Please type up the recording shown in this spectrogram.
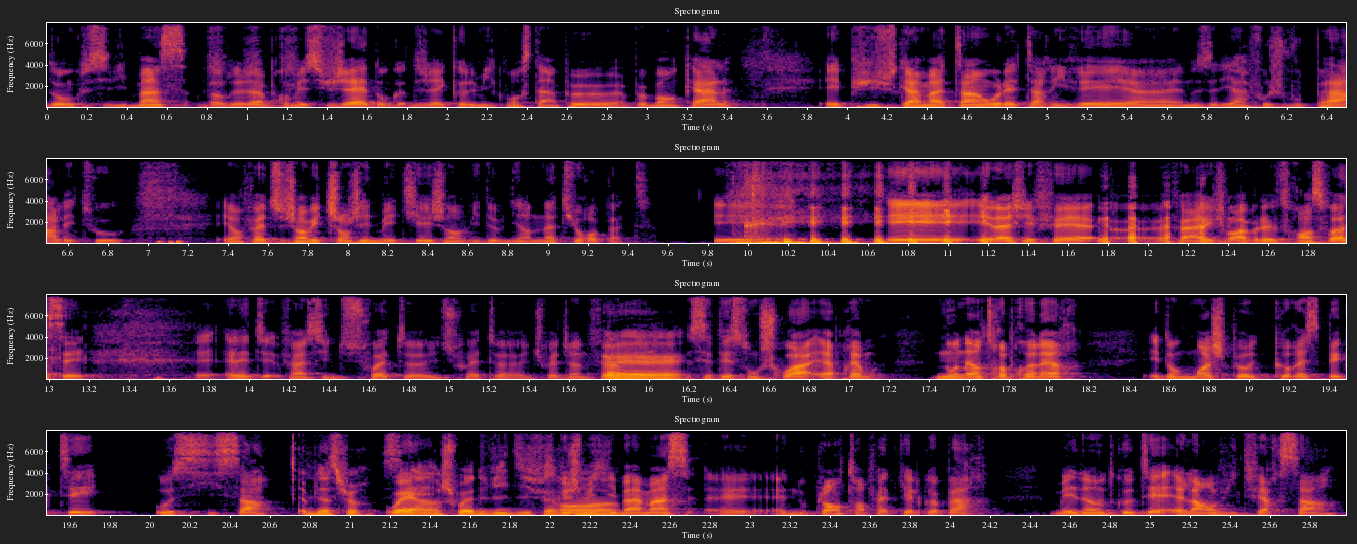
Donc me suis dit mince, donc déjà un premier sujet, donc déjà économiquement c'était un peu un peu bancal. Et puis jusqu'à un matin où elle est arrivée, euh, elle nous a dit ah faut que je vous parle et tout. Et en fait j'ai envie de changer de métier, j'ai envie de devenir naturopathe. Et, et, et là j'ai fait, euh, enfin je me rappelle de François, c'est, elle était, enfin c'est une chouette, une chouette, une chouette jeune femme. Ouais, ouais. C'était son choix. Et après nous on est entrepreneurs et donc moi je peux que respecter aussi ça. Bien sûr. Ouais, un choix de vie Parce différent. que je me dis, hein. bah mince, elle, elle nous plante en fait quelque part, mais d'un autre côté, elle a envie de faire ça.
